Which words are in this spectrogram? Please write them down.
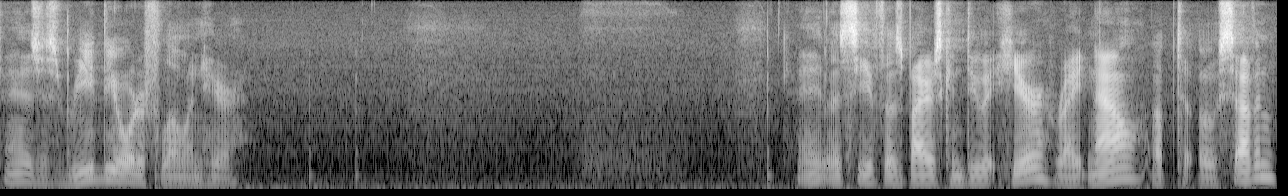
okay let's just read the order flow in here. Okay let's see if those buyers can do it here right now up to 07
